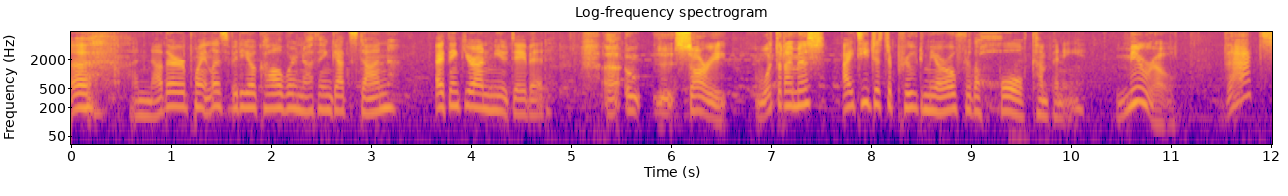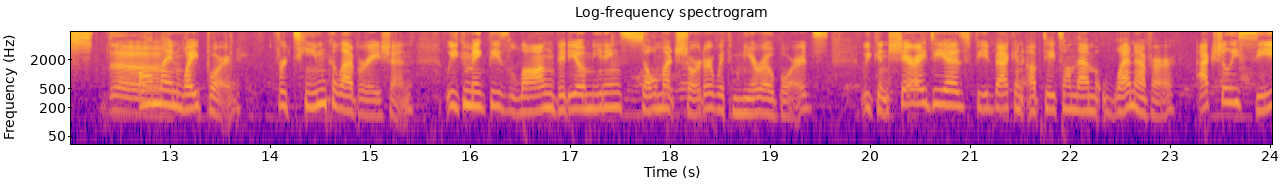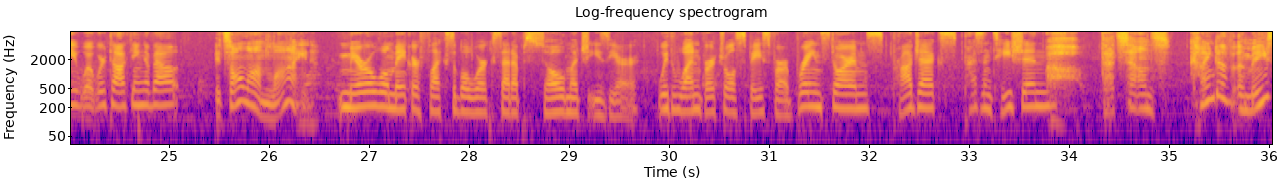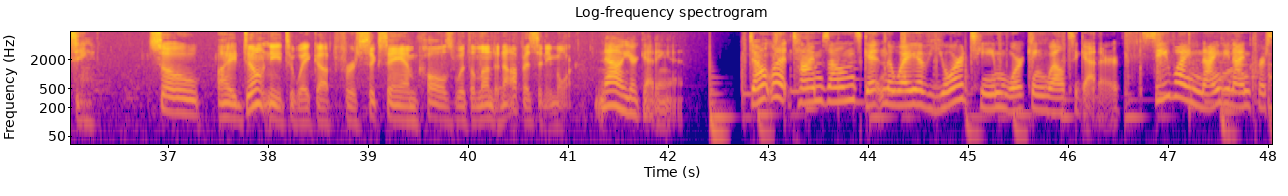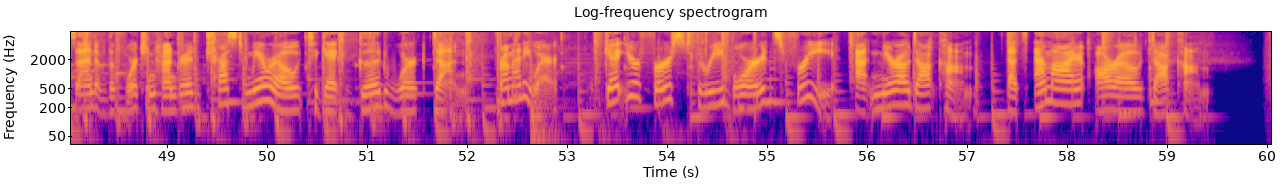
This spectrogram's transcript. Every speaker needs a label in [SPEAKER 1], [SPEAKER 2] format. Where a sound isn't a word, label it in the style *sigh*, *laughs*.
[SPEAKER 1] Ugh, another pointless video call where nothing gets done. I think you're on mute, David.
[SPEAKER 2] Uh, oh, uh, sorry. What did I miss?
[SPEAKER 1] IT just approved Miro for the whole company.
[SPEAKER 2] Miro. That's the.
[SPEAKER 1] Online whiteboard for team collaboration. We can make these long video meetings so much shorter with Miro boards. We can share ideas, feedback, and updates on them whenever. Actually, see what we're talking about.
[SPEAKER 2] It's all online.
[SPEAKER 1] Miro will make our flexible work setup so much easier with one virtual space for our brainstorms, projects, presentations.
[SPEAKER 2] Oh, that sounds kind of amazing. So I don't need to wake up for 6 a.m. calls with the London office anymore.
[SPEAKER 1] Now you're getting it.
[SPEAKER 3] Don't let time zones get in the way of your team working well together. See why 99% of the Fortune 100 trust Miro to get good work done from anywhere. Get your first three boards free at Miro.com. That's M I R O.com.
